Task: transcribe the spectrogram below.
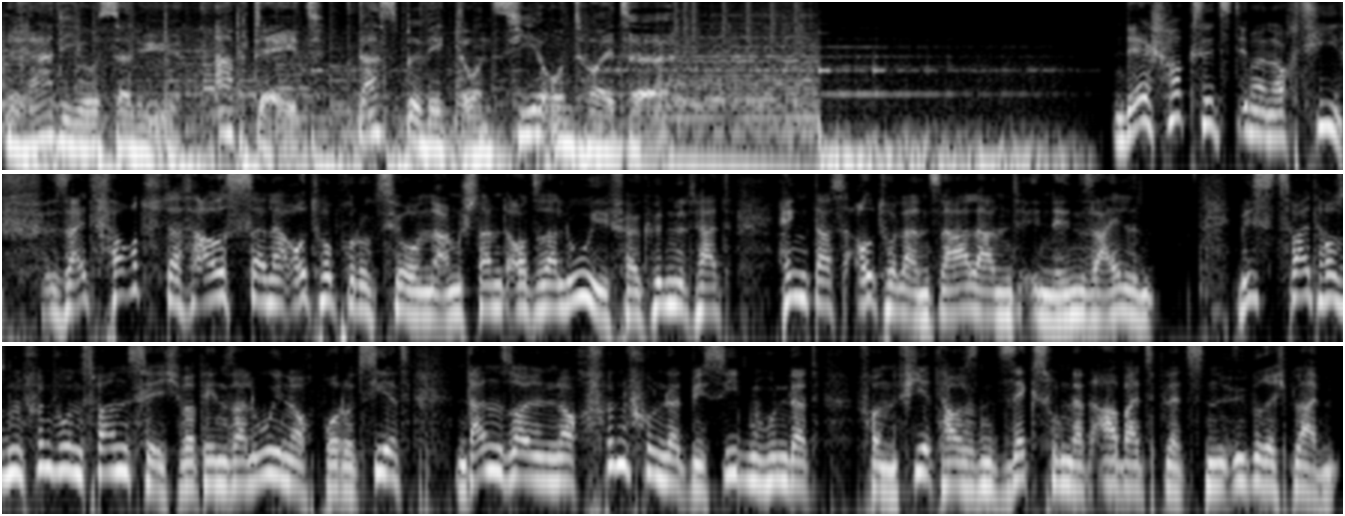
Radio Salü. Update. Das bewegt uns hier und heute. Der Schock sitzt immer noch tief. Seit Ford das Aus seiner Autoproduktion am Standort Saarlouis verkündet hat, hängt das Autoland Saarland in den Seilen. Bis 2025 wird in Saarlouis noch produziert, dann sollen noch 500 bis 700 von 4600 Arbeitsplätzen übrig bleiben.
